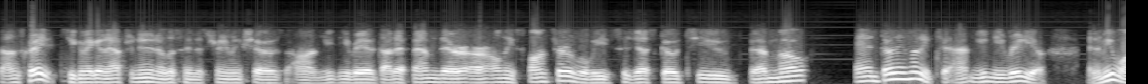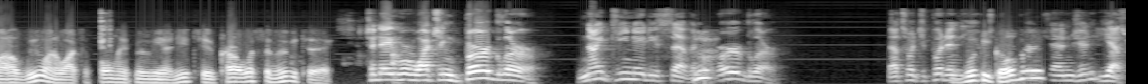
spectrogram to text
Sounds great. So you can make it an afternoon or listening to streaming shows on mutinyradio.fm. They're our only sponsor we suggest go to Venmo and donate money to at Mutiny Radio. And meanwhile, we want to watch a full length movie on YouTube. Carl, what's the movie today? Today we're watching Burglar, 1987. Burglar. That's what you put in the Whoopi Goldberg? engine. Yes,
